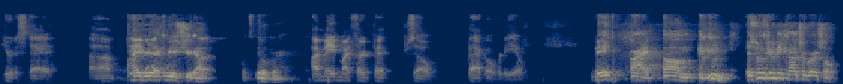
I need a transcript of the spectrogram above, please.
here to stay. Um, I agree. That could be a shootout. What's the over? I made my third pick, so back over to you. Me? All right. Um, this one's going to be controversial,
